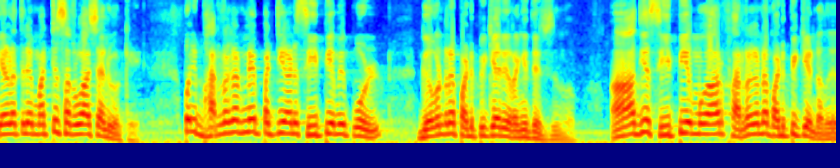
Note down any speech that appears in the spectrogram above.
കേരളത്തിലെ മറ്റ് സർവകലാശാലയൊക്കെ അപ്പോൾ ഈ ഭരണഘടനയെ പറ്റിയാണ് സി പി എം ഇപ്പോൾ ഗവർണറെ പഠിപ്പിക്കാൻ ഇറങ്ങിത്തിരിച്ചിരുന്നത് ആദ്യ സി പി എമ്മുകാർ ഭരണഘടന പഠിപ്പിക്കേണ്ടത്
